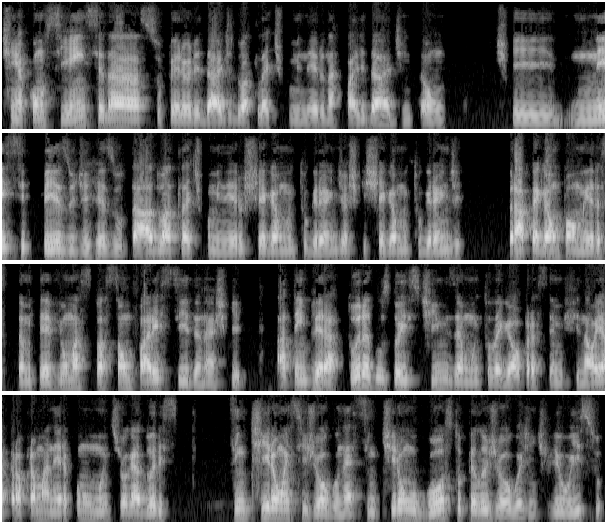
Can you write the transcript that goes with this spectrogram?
tinha consciência da superioridade do Atlético Mineiro na qualidade. Então, acho que nesse peso de resultado, o Atlético Mineiro chega muito grande, acho que chega muito grande para pegar um Palmeiras que também teve uma situação parecida, né? Acho que a temperatura dos dois times é muito legal para a semifinal e a própria maneira como muitos jogadores sentiram esse jogo, né? Sentiram o gosto pelo jogo. A gente viu isso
